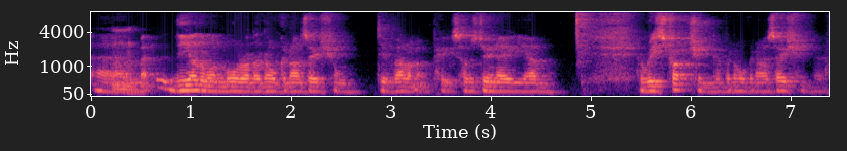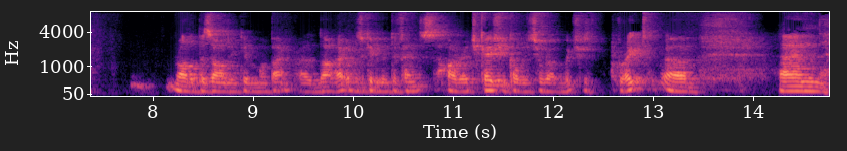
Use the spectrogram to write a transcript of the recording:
Um, The other one, more on an organisational development piece. I was doing a, um, a restructuring of an organisation. Rather bizarrely, given my background, I was given a defence higher education college to run, which was great. Um, and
